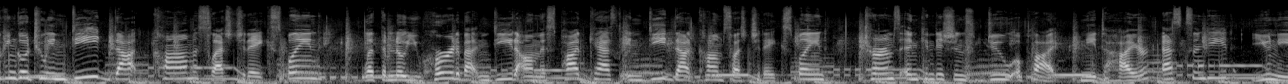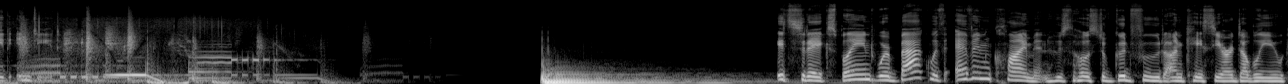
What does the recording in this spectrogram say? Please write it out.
can go to Indeed.com slash Today Explained. Let them know you heard about Indeed on this podcast. Indeed.com slash Today Explained. Terms and conditions do apply. Need to hire? Asks Indeed. You need Indeed. It's Today Explained. We're back with Evan Kleiman, who's the host of Good Food on KCRW.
